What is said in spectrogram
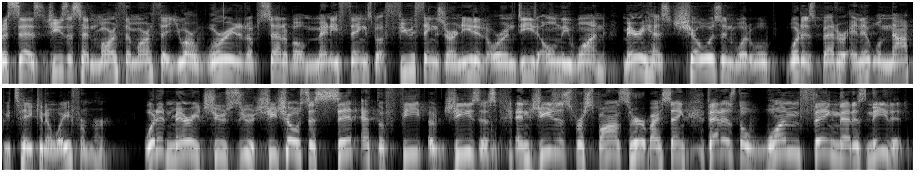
But it says, Jesus said, Martha, Martha, you are worried and upset about many things, but few things are needed, or indeed only one. Mary has chosen what, will, what is better, and it will not be taken away from her. What did Mary choose to do? She chose to sit at the feet of Jesus. And Jesus responds to her by saying, That is the one thing that is needed.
